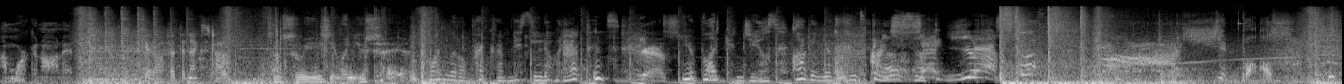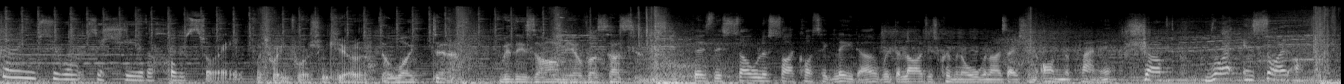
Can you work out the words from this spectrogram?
I'm working on it. Get off at the next stop. Sounds so easy when you say it. One little prick from this, you know what happens? Yes. Your blood congeals, clogging your veins. I said yes. Ah, shit balls. You're going to want to hear the whole story. What's waiting for us in Kyoto? The White Death, with his army of assassins. There's this soulless psychotic leader with the largest criminal organization on the planet shoved right inside us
